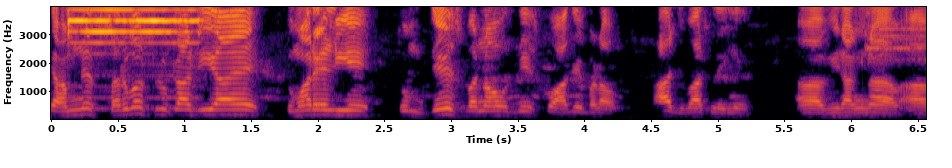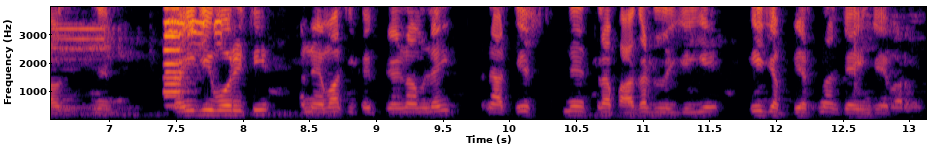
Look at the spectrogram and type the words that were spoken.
કે અમને સર્વસ્વ લૂટા દિયા હે તુમ્હારે લીએ, તુમ દેશ બનાવો, દેશ કો આગે બઢાઓ. આ જ વાત લઈને વિરાંગના શહીદી બોરી હતી અને એમાંથી કંઈ પરિણામ લઈ અને આ દેશને તરફ આગળ લઈ જઈએ. એ જ અભ્યર્થના જય જય ભારત.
